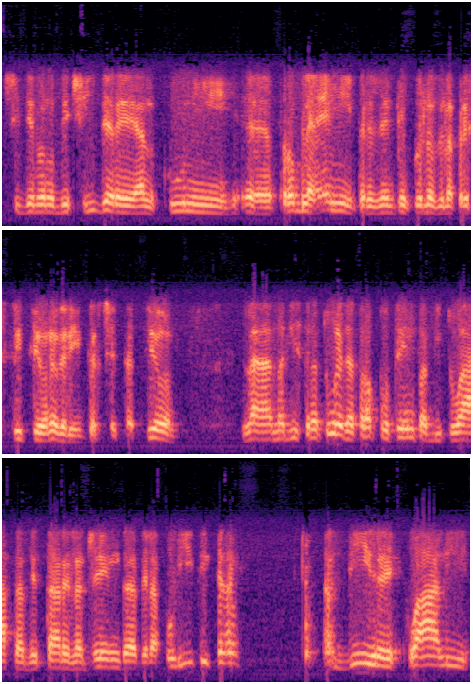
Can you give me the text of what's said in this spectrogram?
si devono decidere alcuni eh, problemi, per esempio quello della prescrizione delle intercettazioni. La magistratura è da troppo tempo abituata a dettare l'agenda della politica a dire quali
